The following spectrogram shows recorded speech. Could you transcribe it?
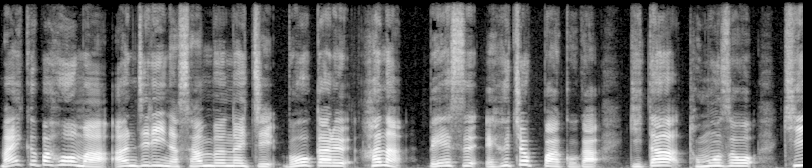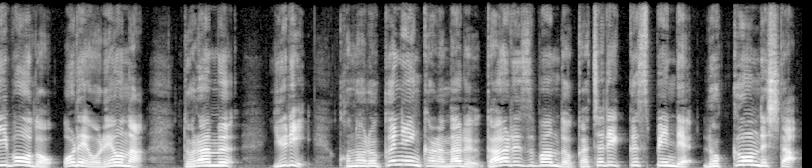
マイクパフォーマーアンジェリーナ3分の1、ボーカル、花、ベース、F チョッパー KOGA、ギター、友蔵、キーボード、オレオレオナ、ドラム、ユリ、この6人からなるガールズバンドガチャリックスピンでロックオンでした。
